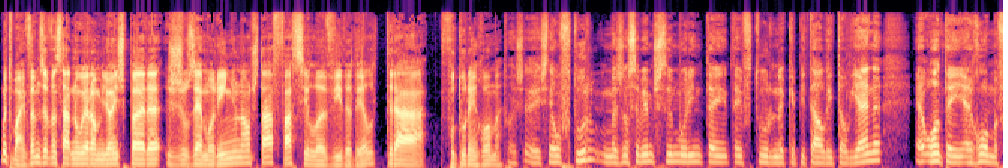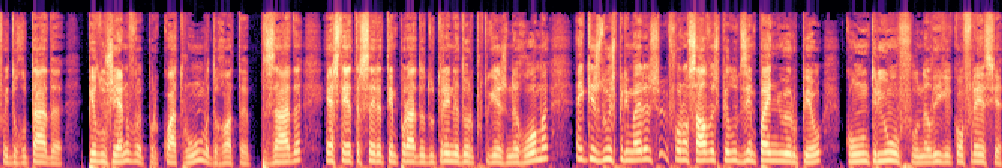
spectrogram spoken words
Muito bem, vamos avançar no Euro Milhões para José Mourinho. Não está fácil a vida dele. Terá futuro em Roma? Pois, isto é o futuro, mas não sabemos se Mourinho tem, tem futuro na capital italiana. Eh, ontem a Roma foi derrotada pelo Génova por 4-1, uma derrota pesada. Esta é a terceira temporada do treinador português na Roma, em que as duas primeiras foram salvas pelo desempenho europeu, com um triunfo na Liga Conferência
